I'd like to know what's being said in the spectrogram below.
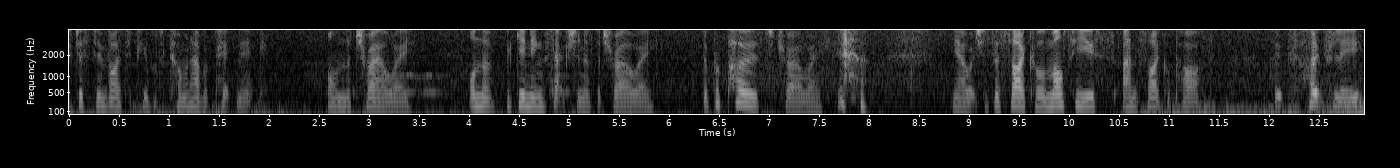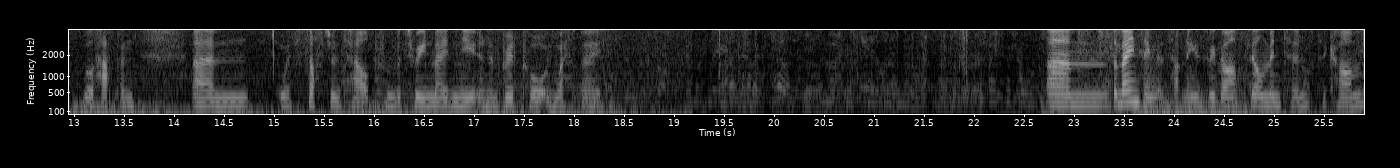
we've just invited people to come and have a picnic on the trailway, on the beginning section of the trailway, the proposed trailway. yeah, which is a cycle, multi-use and cycle path. Hope, hopefully will happen um, with Sustrans' help from between Maiden Newton and Bridport and West Bay. Um, the main thing that's happening is we've asked Phil Minton to come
